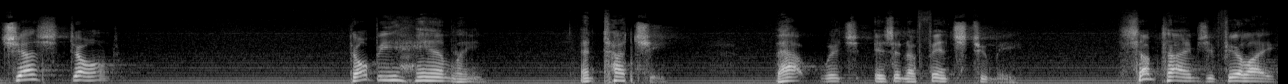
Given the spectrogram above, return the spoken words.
Just don't don't be handling and touching that which is an offense to me. Sometimes you feel like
